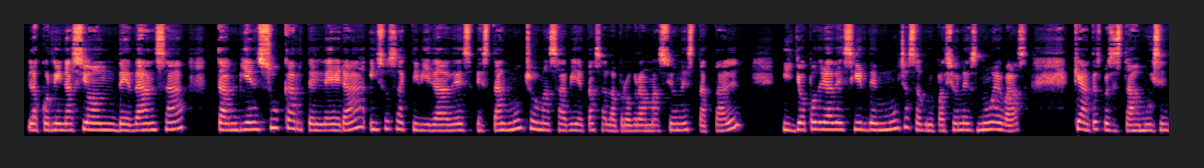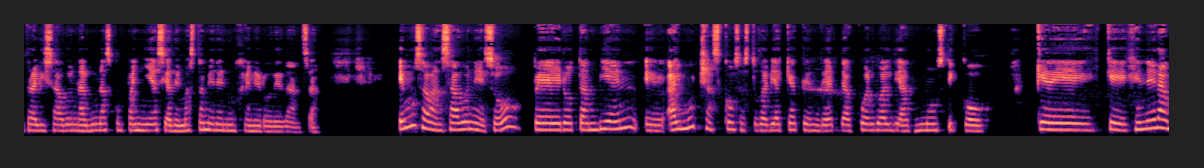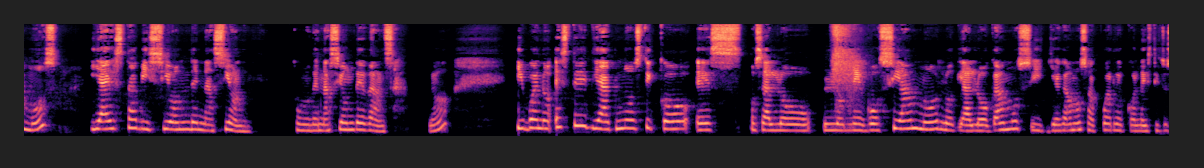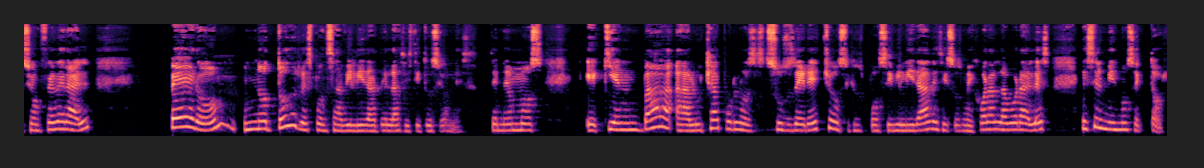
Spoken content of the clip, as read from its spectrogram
La coordinación de danza, también su cartelera y sus actividades están mucho más abiertas a la programación estatal y yo podría decir de muchas agrupaciones nuevas que antes pues estaba muy centralizado en algunas compañías y además también en un género de danza. Hemos avanzado en eso, pero también eh, hay muchas cosas todavía que atender de acuerdo al diagnóstico que, que generamos y a esta visión de nación, como de nación de danza, ¿no? Y bueno, este diagnóstico es, o sea, lo, lo, negociamos, lo dialogamos y llegamos a acuerdo con la institución federal, pero no todo es responsabilidad de las instituciones tenemos eh, quien va a luchar por sus derechos y sus posibilidades y sus mejoras laborales es el mismo sector.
